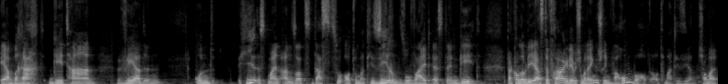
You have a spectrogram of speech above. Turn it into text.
erbracht, getan werden. Und hier ist mein Ansatz, das zu automatisieren, soweit es denn geht. Da kommt aber die erste Frage, die habe ich schon mal dahingeschrieben. Warum überhaupt automatisieren? Schau mal,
